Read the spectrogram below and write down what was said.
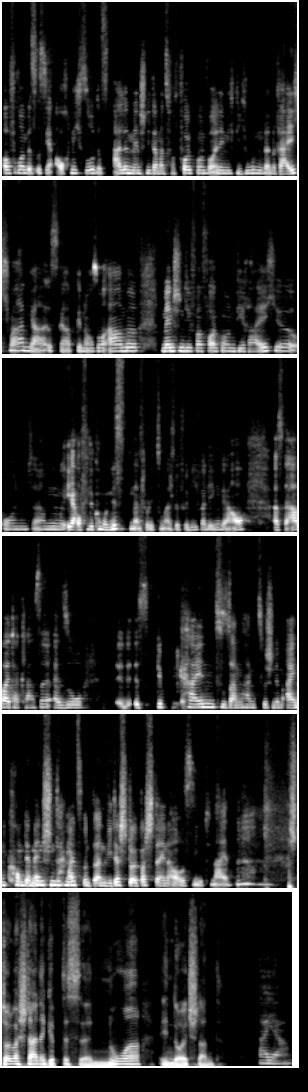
aufräumen. Es ist ja auch nicht so, dass alle Menschen, die damals verfolgt wurden, Dingen nicht die Juden, dann reich waren. Ja, es gab genauso arme Menschen, die verfolgt wurden, wie Reiche und ähm, ja auch viele Kommunisten natürlich zum Beispiel, für die verlegen wir auch aus der Arbeiterklasse. Also es gibt keinen Zusammenhang zwischen dem Einkommen der Menschen damals und dann, wie der Stolperstein aussieht. Nein. Stolpersteine gibt es äh, nur in Deutschland. Ah ja,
